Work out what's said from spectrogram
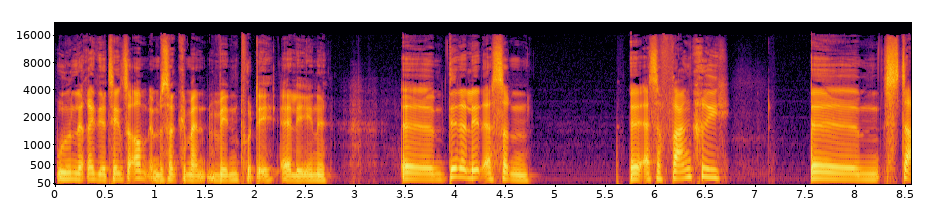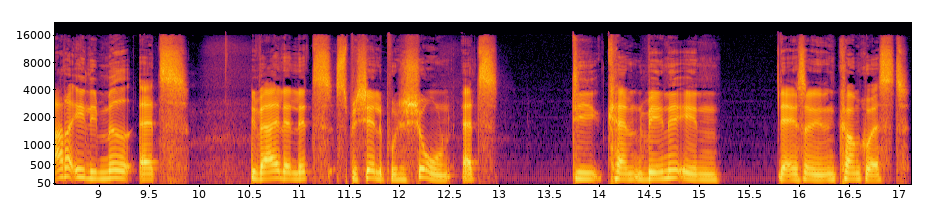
uden rigtig at tænke sig om, jamen, så kan man vinde på det alene. Øh, det der lidt er sådan... Øh, altså Frankrig øh, starter egentlig med at være i den lidt specielle position, at de kan vinde en, ja, sådan en conquest,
